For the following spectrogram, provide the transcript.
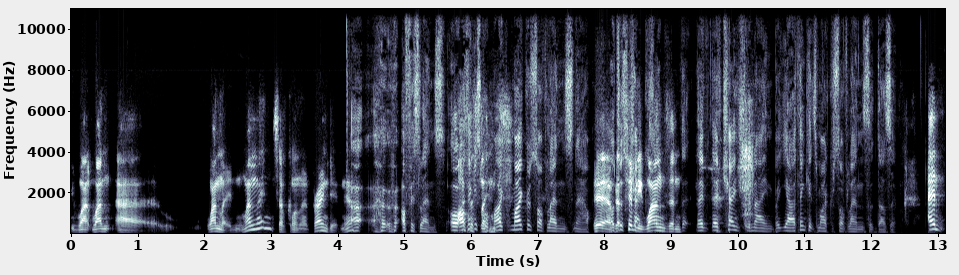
one, one uh, one lens. One lens. I've gone a brain dead now. Uh, Office Lens. Or Office I think it's lens. called Microsoft Lens now. Yeah, I've I'll got too many ones, and they've they've changed the name, but yeah, I think it's Microsoft Lens that does it. And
